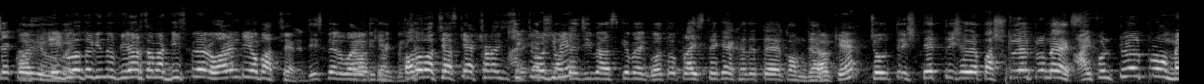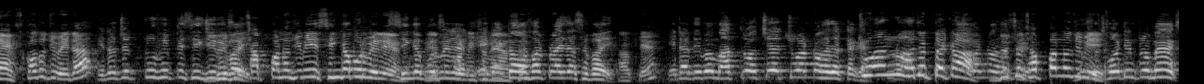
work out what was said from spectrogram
চেক করে দেবো এগুলো তো কিন্তু ভিউয়ার্স আবার ডিসপ্লের ওয়ারেন্টিও পাচ্ছেন। ডিসপ্লে ওয়ারেন্টি থাকবে। কত পাচ্ছি আজকে? একশো সিক্সটি ফোর জিবি জিবি আজকে ভাই গত প্রাইস থেকে এক হাজার টাকা কম যায় ওকে চৌত্রিশ তেত্রিশ হাজার পাঁচশো। Twelve pro max iPhone twelve pro max কত জিবি এটা? এটা হচ্ছে টু ফিফটি সিক্স জিবি ভাই। ছাপ্পান্ন GB Singapore variant Singapore variant এটা একটা অফার প্রাইস আছে ভাই। ওকে এটা দিব মাত্র হচ্ছে চুয়ান্ন হাজার টাকা। চুয়ান্ন হাজার টাকা? 54,000 GB? Fourteen pro max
